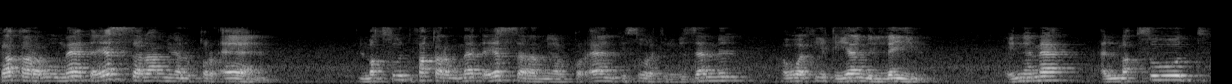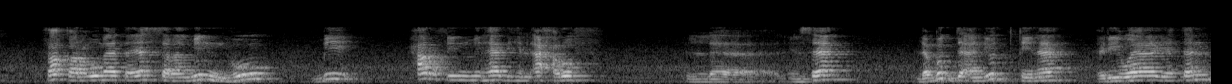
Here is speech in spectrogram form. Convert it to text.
فقرأوا ما تيسر من القرآن. المقصود فقرأوا ما تيسر من القرآن في سورة المزمل هو في قيام الليل. إنما المقصود فقرأوا ما تيسر منه بحرف من هذه الأحرف الإنسان لابد أن يتقن رواية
